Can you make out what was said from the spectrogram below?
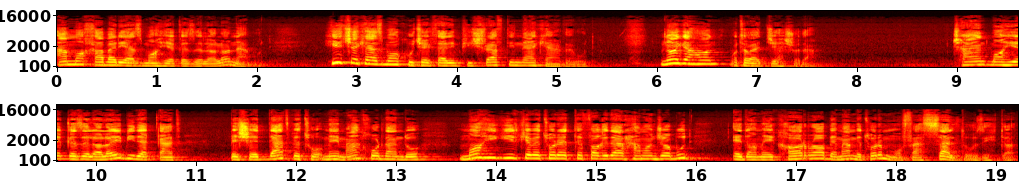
اما خبری از ماهی قزلالا نبود. هیچ یک از ما کوچکترین پیشرفتی نکرده بود. ناگهان متوجه شدم. چند ماهی قزلالای بیدقت به شدت به طعمه من خوردند و ماهی گیر که به طور اتفاقی در همانجا بود ادامه کار را به من به طور مفصل توضیح داد.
